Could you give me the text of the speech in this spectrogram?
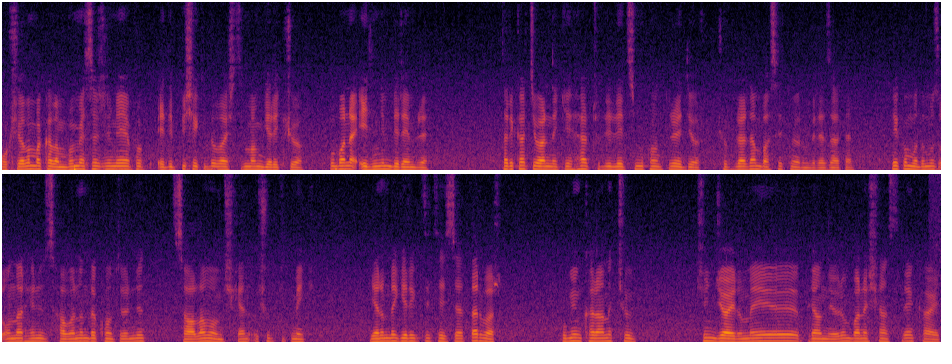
Okuyalım bakalım bu mesajı ne yapıp edip bir şekilde ulaştırmam gerekiyor. Bu bana elinin bir emri. Tarikat civarındaki her türlü iletişimi kontrol ediyor. Köprülerden bahsetmiyorum bile zaten. Tek umudumuz onlar henüz havanın da kontrolünü sağlamamışken uçup gitmek. Yanımda gerekli teçhizatlar var. Bugün karanlık çökünce ayrılmayı planlıyorum. Bana şans dile kayıt.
